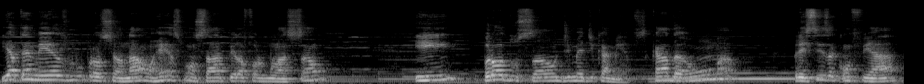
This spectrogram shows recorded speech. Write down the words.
e até mesmo o profissional responsável pela formulação e produção de medicamentos. Cada uma precisa confiar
